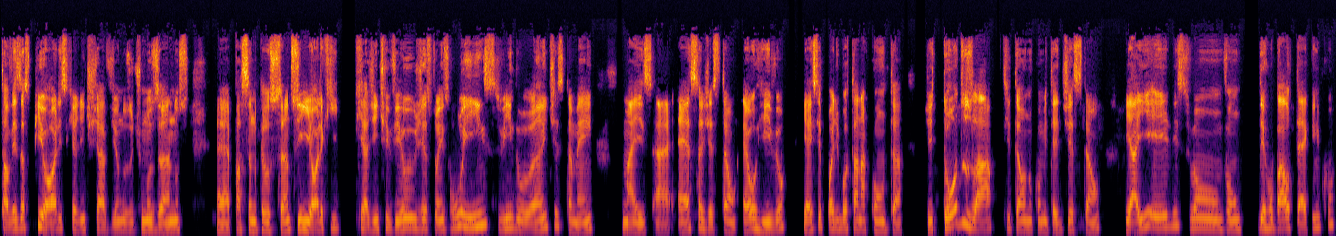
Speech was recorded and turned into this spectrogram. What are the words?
talvez das piores que a gente já viu nos últimos anos, é, passando pelo Santos. E olha que, que a gente viu gestões ruins vindo antes também, mas é, essa gestão é horrível. E aí você pode botar na conta de todos lá que estão no comitê de gestão, e aí eles vão, vão derrubar o técnico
